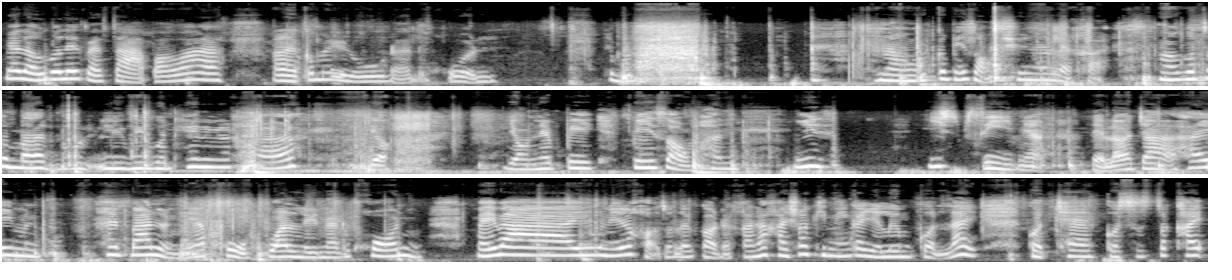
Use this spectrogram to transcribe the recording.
แม่เราก็เรียกแต่สาเพราะว่า อะไรก็ไม่รู้นะทุกคนแต่บนเราก็มีสองชื่อนั่นแหละค่ะ เราก็จะมาดูรีวิวกันแค่นี้นะคะ เดี๋ยว เดี๋ยวในปีปีสองพันยี่ยี่สิบ สี่เนี่ย เดี๋ยวเราจะให้มันให้บ้านหลังเนี้ยโผล่ทุกวันเลยนะทุกคนบายบาย วันนี้เราขอตัวลาไปก่อนนะคะ ถ้าใครชอบคลิปนี้ก็อย่าลืมกดไลค์ กดแชร์ กด subscribe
